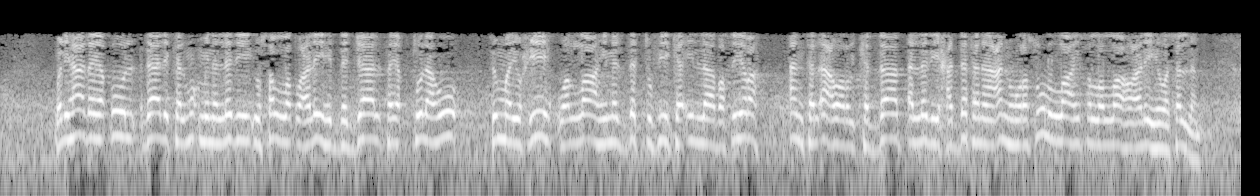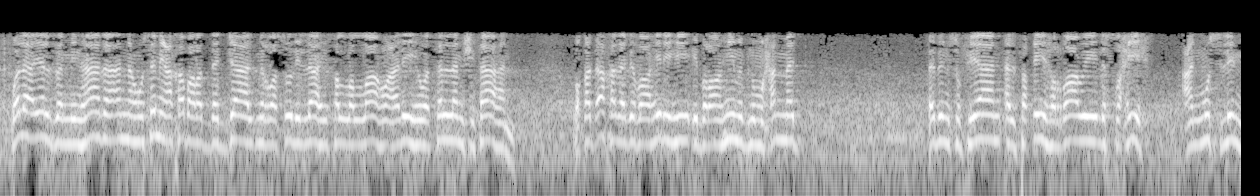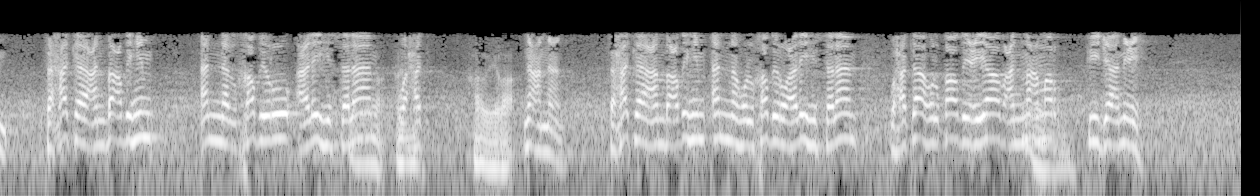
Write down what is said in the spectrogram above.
ولهذا يقول ذلك المؤمن الذي يسلط عليه الدجال فيقتله ثم يحييه والله ما ازددت فيك إلا بصيرة أنت الأعور الكذاب الذي حدثنا عنه رسول الله صلى الله عليه وسلم. ولا يلزم من هذا أنه سمع خبر الدجال من رسول الله صلى الله عليه وسلم شفاها. وقد أخذ بظاهره إبراهيم بن محمد ابن سفيان الفقيه الراوي للصحيح. عن مسلم فحكى عن بعضهم أن الخضر عليه السلام وحك خضر. نعم نعم. فحكى عن بعضهم أنه الخضر عليه السلام وحكاه القاضي عياض عن معمر في جامعه.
